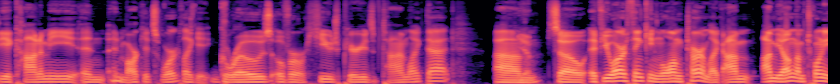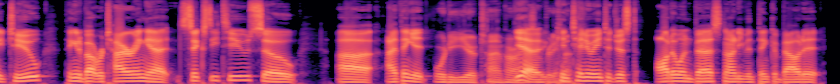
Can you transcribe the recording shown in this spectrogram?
the economy and, and markets work. Like it grows over huge periods of time like that. Um, yep. So if you are thinking long term, like I'm, I'm young, I'm 22, thinking about retiring at 62. So uh, I think it 40 year time horizon. Yeah, continuing much. to just auto invest, not even think about it.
